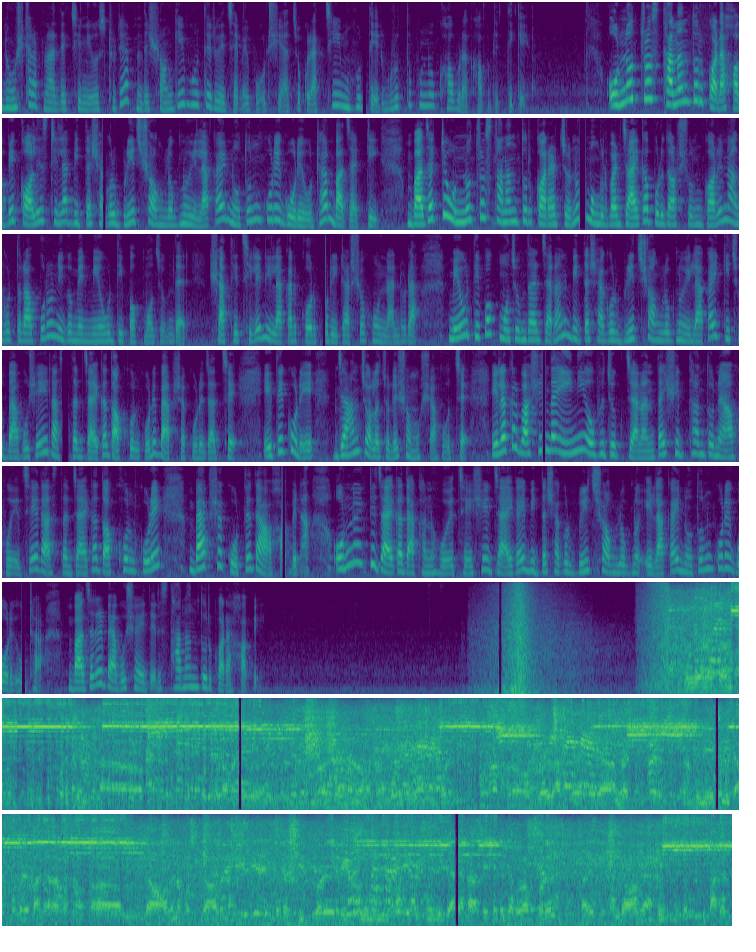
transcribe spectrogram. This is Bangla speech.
নমস্কার, আপনারা দেখছেন নিউজ টুডে আপনাদের সঙ্গে এই মুহূর্তে রয়েছে আমি পড়শিয়া চোখ রাখছি এই মুহূর্তের গুরুত্বপূর্ণ খবরাখবরের দিকে। অন্যত্র স্থানান্তর করা হবে কলেজ, টিলা, বিদ্যাসাগর ব্রিজ সংলগ্ন এলাকায় নতুন করে গড়ে ওঠা বাজারটি। বাজারটি অন্যত্র স্থানান্তর করার জন্য মঙ্গলবার জায়গা পরিদর্শন করেন আগরতলা পুর নিগমের মেয়র দীপক মজুমদার। সাথে ছিলেন এলাকার কর্পোরেটর সহ অন্যান্যরা। মেয়র দীপক মজুমদার জানান, বিদ্যাসাগর ব্রিজ সংলগ্ন এলাকায় কিছু ব্যবসায়ী রাস্তার জায়গা দখল করে ব্যবসা করে যাচ্ছে। এতে করে যান চলাচলের সমস্যা হচ্ছে। এলাকার বাসিন্দা এই নিয়ে অভিযোগ জানান, তাই সিদ্ধান্ত নেওয়া হয়েছে রাস্তার জায়গা দখল করে ব্যবসা করতে দেওয়া হবে না। অন্য একটি জায়গা দেখানো হয়েছে, সেই জায়গায় বিদ্যাসাগর ব্রিজ সংলগ্ন এলাকায় নতুন করে গড়ে ওঠা বাজারের ব্যবসায়ীদের স্থানান্তর করা হবে। আমরা সিদ্ধান্ত নিয়েছি, রাস্তা করে বাজার আর কখনো দেওয়া হবে না বসে দেওয়া হবে না এটা শীত করে এই যে জায়গাটা আছে সেটা ডেভেলপ করে তাদেরকে ফোন দেওয়া হবে বাজার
